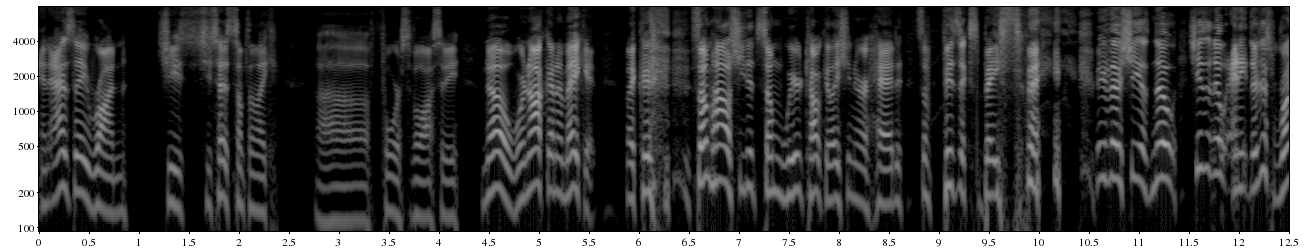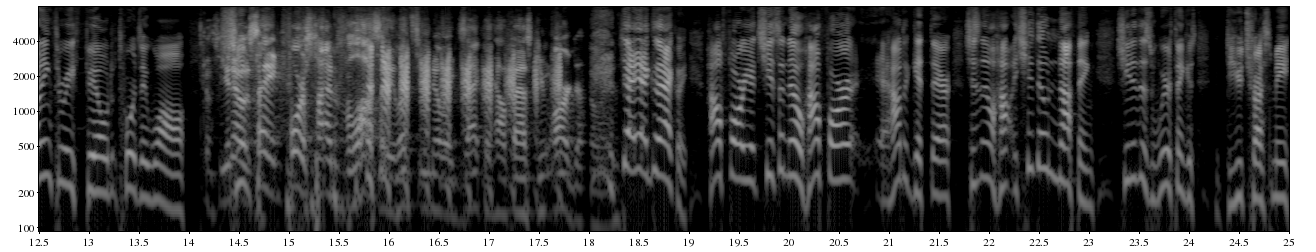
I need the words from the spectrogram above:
and as they run, she she says something like, uh, force velocity. No, we're not gonna make it. Like somehow she did some weird calculation in her head, some physics-based thing. Even though she has no, she doesn't know any. They're just running through a field towards a wall. You know, She- saying force times velocity lets you know exactly how fast you are going. Yeah, yeah, exactly. How far yet? She doesn't know how far, how to get there. She doesn't know how. She doesn't know nothing. She did this weird thing. Is, do you trust me?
